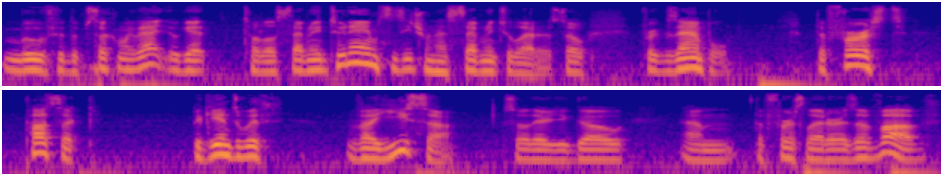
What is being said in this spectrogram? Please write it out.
move through the psukim like that, you'll get a total of seventy-two names since each one has seventy-two letters. So, for example, the first pasuk begins with Vayisa. So there you go. Um, the first letter is a Vav.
